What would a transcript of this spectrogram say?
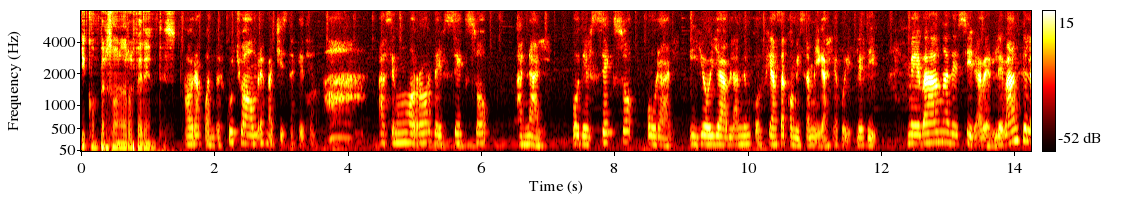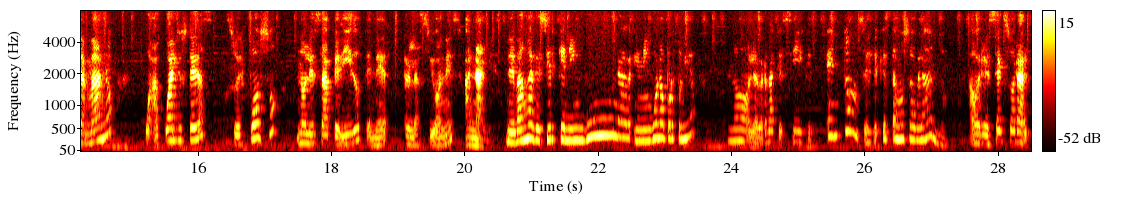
y con personas referentes. Ahora cuando escucho a hombres machistas que dicen, ¡Ah! hacen un horror del sexo anal, o del sexo oral. Y yo ya hablando en confianza con mis amigas, les, les digo, me van a decir, a ver, levante la mano, ¿a cuál de ustedes, su esposo no les ha pedido tener relaciones anales. ¿Me van a decir que ninguna, en ninguna oportunidad? No, la verdad que sí. Entonces, ¿de qué estamos hablando? Ahora, el sexo oral,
